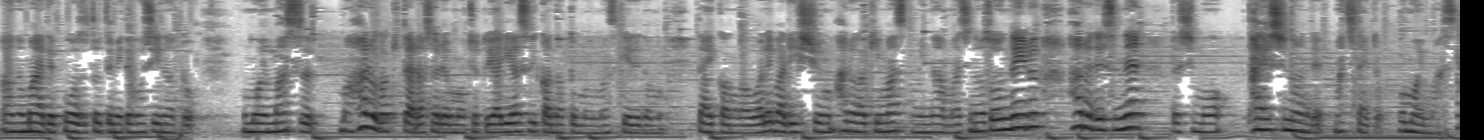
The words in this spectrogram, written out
あの前でポーズ撮ってみてほしいなと思います。まあ、春が来たらそれもちょっとやりやすいかなと思いますけれども、大寒が終われば立春、春が来ます。みんな待ち望んでいる春ですね。私も耐え忍んで待ちたいと思います。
